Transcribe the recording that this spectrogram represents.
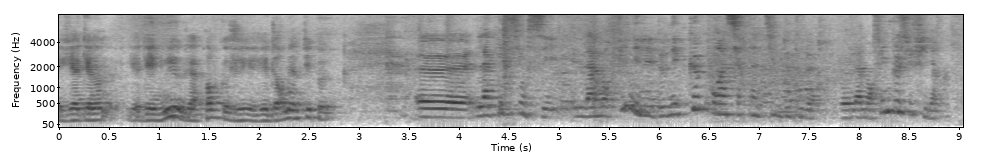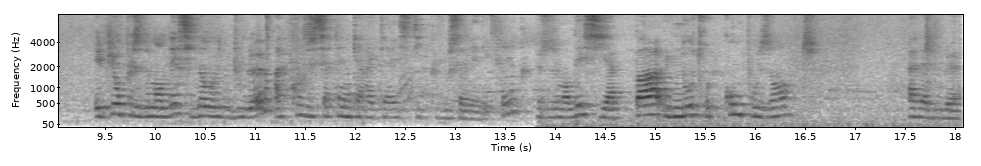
Et il y, a des- il y a des nuits où j'apprends que j'ai j'ai dormi un petit peu. Euh, la question c'est, la morphine, il est donné que pour un certain type de douleur. Euh, la morphine peut suffire. Et puis on peut se demander si dans votre douleur, à cause de certaines caractéristiques que vous savez décrire, on peut se demander s'il n'y a pas une autre composante à la douleur.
